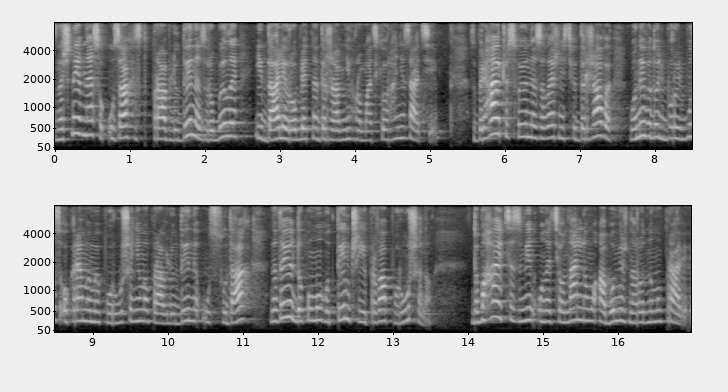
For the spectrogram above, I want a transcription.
Значний внесок у захист прав людини зробили і далі роблять недержавні громадські організації. Зберігаючи свою незалежність від держави, вони ведуть боротьбу з окремими порушеннями прав людини у судах, надають допомогу тим, чиї права порушено, Домагаються змін у національному або міжнародному праві,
